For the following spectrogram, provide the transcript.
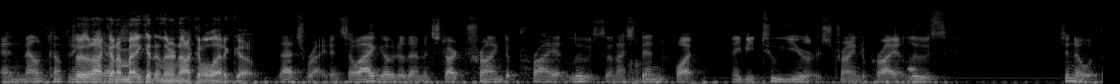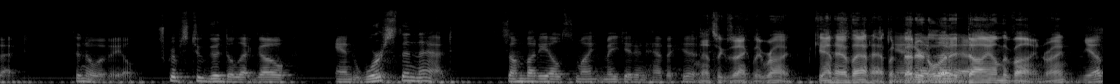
And mount companies. So they're not going to make it, and they're not going to let it go. That's right. And so I go to them and start trying to pry it loose, and I Uh-huh. spend what maybe two years trying to pry it loose, to no effect, to no avail. Script's too good to let go, and worse than that, somebody else might make it and have a hit. That's exactly right. You can't have that happen. Can't Better to let it happen. die on the vine, right? Yep.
